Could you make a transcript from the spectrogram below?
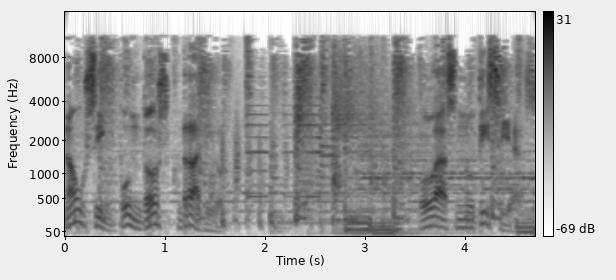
95.2 Ràdio. Les notícies.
